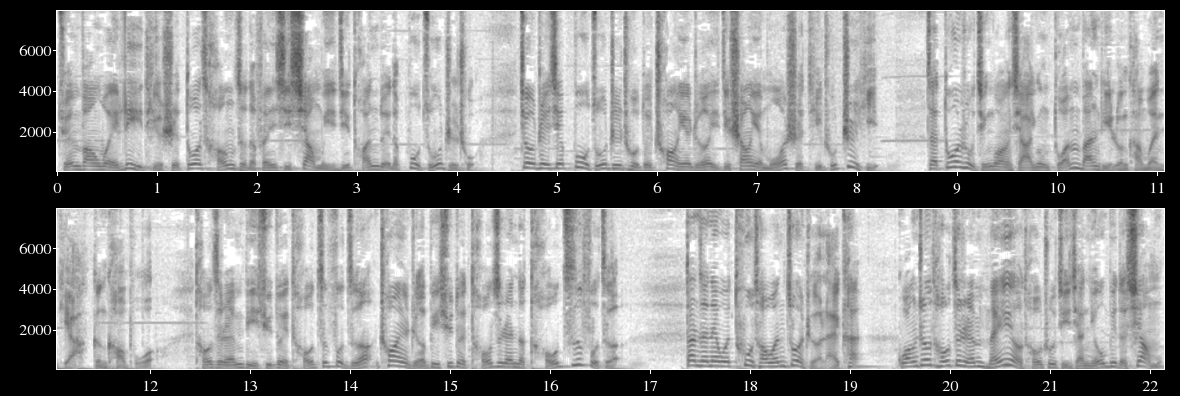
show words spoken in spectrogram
全方位、立体式、多层次的分析项目以及团队的不足之处。就这些不足之处，对创业者以及商业模式提出质疑。在多数情况下，用短板理论看问题啊更靠谱。投资人必须对投资负责，创业者必须对投资人的投资负责。但在那位吐槽文作者来看，广州投资人没有投出几家牛逼的项目。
